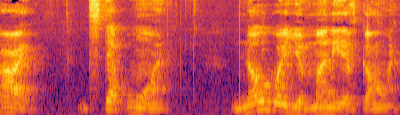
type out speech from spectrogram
All right. Step one know where your money is going.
